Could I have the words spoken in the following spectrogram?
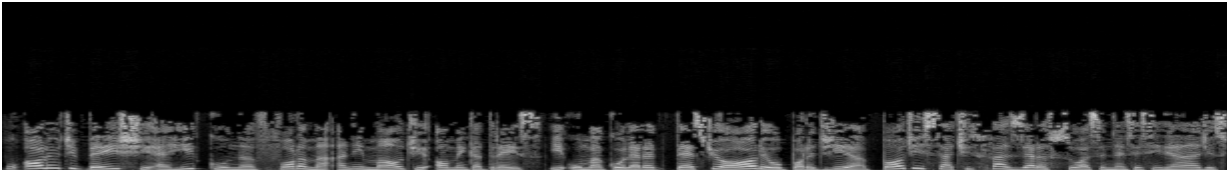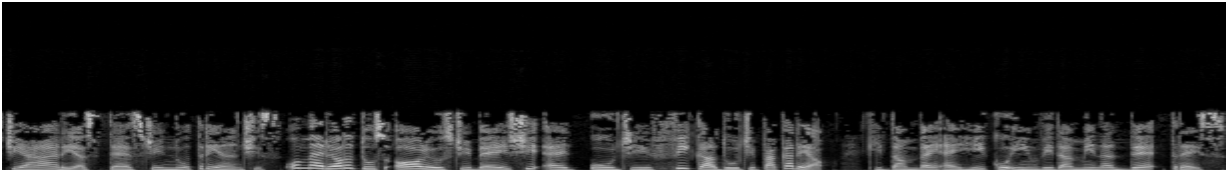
O óleo de peixe é rico na forma animal de ômega 3 e uma colher deste óleo por dia pode satisfazer suas necessidades diárias destes nutrientes. O melhor dos óleos de peixe é o de fígado de bacalhau, que também é rico em vitamina D3.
